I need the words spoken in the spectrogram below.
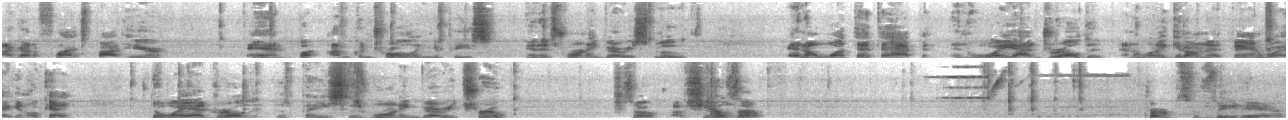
I got a flat spot here, and but I'm controlling the piece, and it's running very smooth. And I want that to happen. And the way I drilled it, and I want to get on that bandwagon, okay? The way I drilled it, this piece is running very true. So uh, shields up, turn up some feed here.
